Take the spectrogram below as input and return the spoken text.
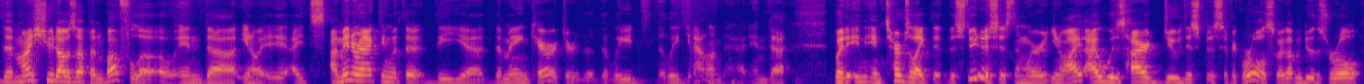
the my shoot. I was up in Buffalo, and uh, you know, it, it's I'm interacting with the the uh, the main character, the the lead the lead gal in that, and uh, but in, in terms of like the, the studio system, where you know I, I was hired to do this specific role, so I go up and do this role.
